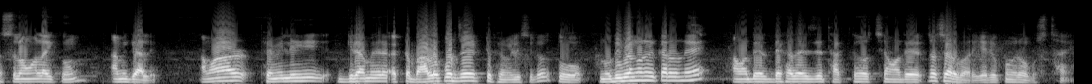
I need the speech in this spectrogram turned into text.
আসসালামু আলাইকুম, আমি গালিব। আমার ফ্যামিলি গ্রামের একটা ভালো পর্যায়ে একটা ফ্যামিলি ছিল, তো নদী ভাঙনের কারণে আমাদের দেখা যায় যে থাকতে হচ্ছে আমাদের চাচার বাড়ি, এরকমের অবস্থায়।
